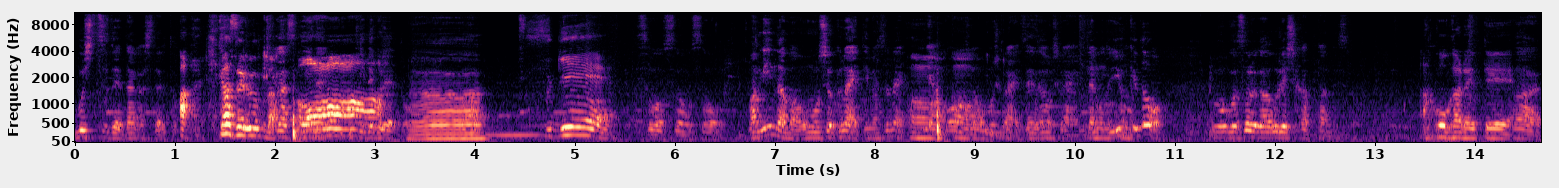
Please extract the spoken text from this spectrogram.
部室で流したりとか。あ聞かせるんだ。聞かせてね聞いてくれと。すげえ。そうそうそう。まあみんなまあ面白くないって言いますよね。うん。いやもう面白くない全然面白くないみたいなこと言うけど僕はそれが嬉しかったんですよ。憧れて、はい。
